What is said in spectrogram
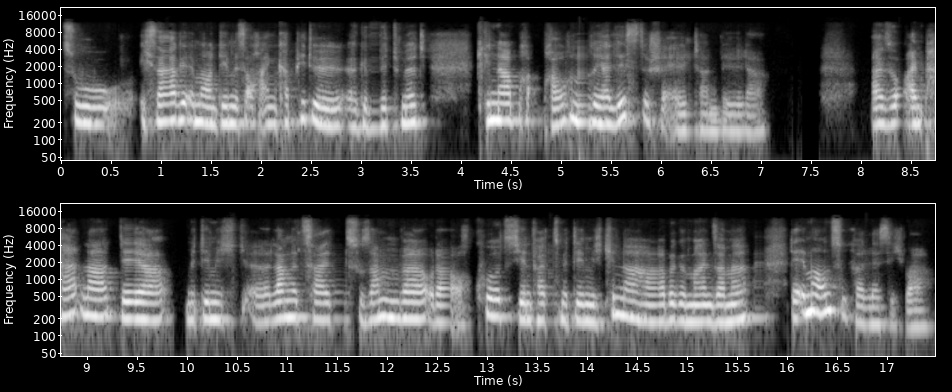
zu, ich sage immer, und dem ist auch ein Kapitel äh, gewidmet, Kinder bra brauchen realistische Elternbilder. Also ein Partner, der, mit dem ich äh, lange Zeit zusammen war oder auch kurz, jedenfalls mit dem ich Kinder habe, gemeinsame, der immer unzuverlässig war.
